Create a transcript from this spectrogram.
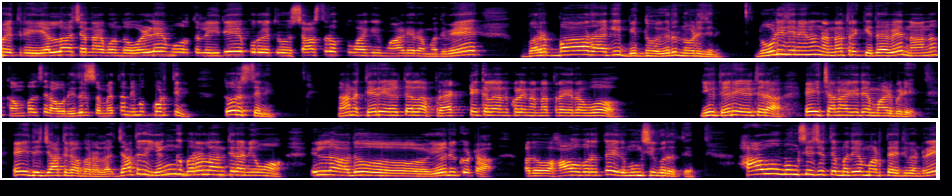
ಮೈತ್ರಿ ಎಲ್ಲಾ ಚೆನ್ನಾಗಿ ಬಂದು ಒಳ್ಳೆ ಮುಹೂರ್ತದಲ್ಲಿ ಇದೇ ಪುರೋಹಿತರು ಶಾಸ್ತ್ರೋಕ್ತವಾಗಿ ಮಾಡಿರೋ ಮದುವೆ ಬರ್ಬಾದಾಗಿ ಬಿದ್ದು ಹೋಗಿರೋದು ನೋಡಿದ್ದೀನಿ. ನೋಡಿದ್ದೀನೇನು ನನ್ನ ಹತ್ರಕ್ಕೆ ಇದಾವೆ ನಾನು ಕಂಪಲ್ಸರಿ ಅವ್ರು ಇದ್ರ ಸಮೇತ ನಿಮಗೆ ಕೊಡ್ತೀನಿ, ತೋರಿಸ್ತೀನಿ. ನಾನು ತೇರೆ ಹೇಳ್ತಾ ಇಲ್ಲ ಪ್ರಾಕ್ಟಿಕಲ್ ಅನ್ಕೊಳ್ಳಿ ನನ್ನ ಹತ್ರ ಇರೋವು. ನೀವು ತೆರೆ ಹೇಳ್ತೀರಾ, ಏಯ್, ಚೆನ್ನಾಗಿದೆ, ಮಾಡಿಬಿಡಿ. ಏಯ್, ಇದು ಜಾತಕ ಬರಲ್ಲ. ಜಾತಕ ಹೆಂಗ್ ಬರಲ್ಲ ಅಂತೀರಾ ನೀವು? ಇಲ್ಲ, ಅದು ಯೋನಿಕೂಟ ಅದು ಹಾವು ಬರುತ್ತೆ, ಇದು ಮುಂಗ್ಸಿ ಬರುತ್ತೆ. ಹಾವು, ಮುಂಗ್ಸಿ ಜೊತೆ ಮದುವೆ ಮಾಡ್ತಾ ಇದ್ವನ್ರಿ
